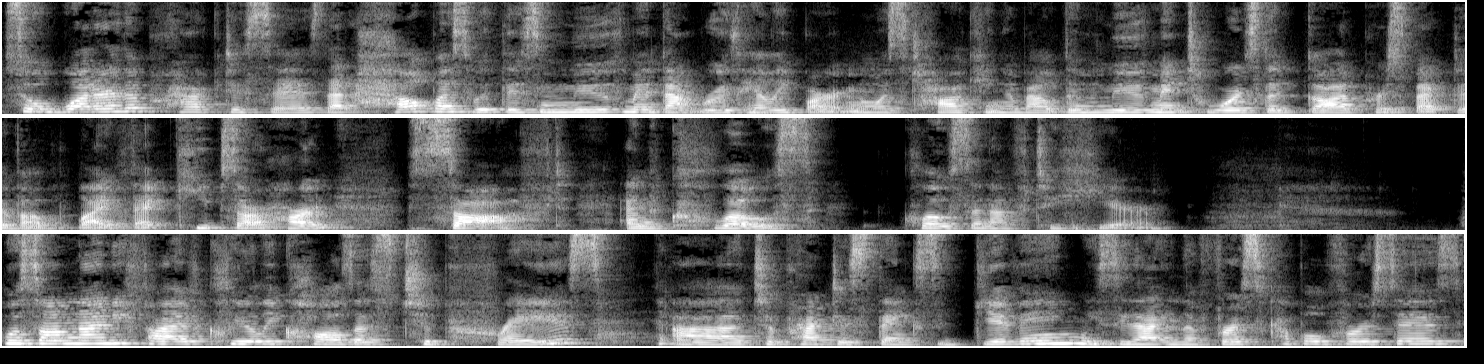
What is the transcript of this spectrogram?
So, what are the practices that help us with this movement that Ruth Haley Barton was talking about? The movement towards the God perspective of life that keeps our heart soft and close, close enough to hear. Well, Psalm 95 clearly calls us to praise, uh, to practice thanksgiving. We see that in the first couple verses.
